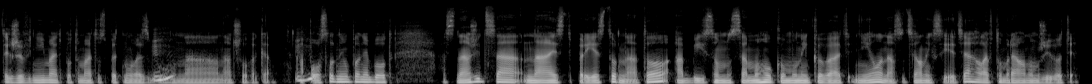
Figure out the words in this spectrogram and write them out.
takže vnímať potom aj tú spätnú väzbu mm-hmm. na, na človeka. Mm-hmm. A mhm. posledný úplne bod, snažiť sa nájsť priestor na to, aby som sa mohol komunikovať nielen na sociálnych sieťach, ale aj v tom reálnom živote.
